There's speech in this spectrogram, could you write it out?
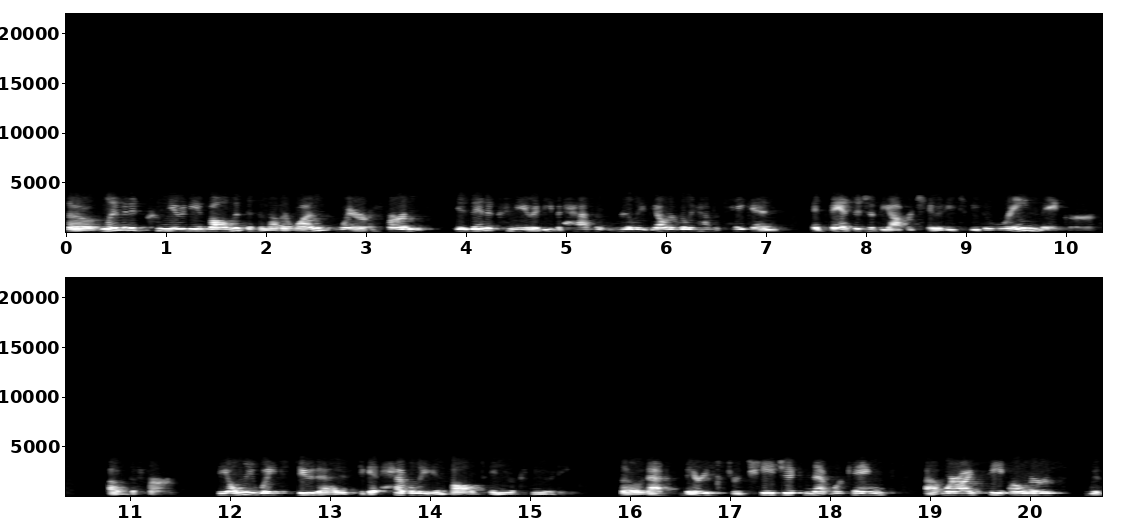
So limited community involvement is another one where a firm is in a community but hasn't really the owner really hasn't taken advantage of the opportunity to be the rainmaker of the firm. The only way to do that is to get heavily involved in your community. So that's very strategic networking. Uh, where I see owners with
